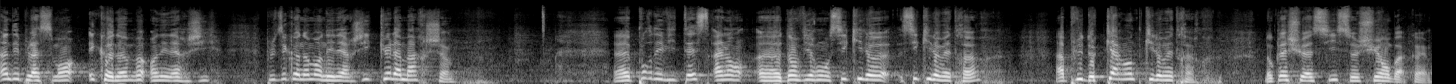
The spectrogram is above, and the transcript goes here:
un déplacement économe en énergie plus économe en énergie que la marche. Euh, pour des vitesses allant euh, d'environ 6, km heure à plus de 40 km heure. Donc là, je suis à 6, je suis en bas quand même.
